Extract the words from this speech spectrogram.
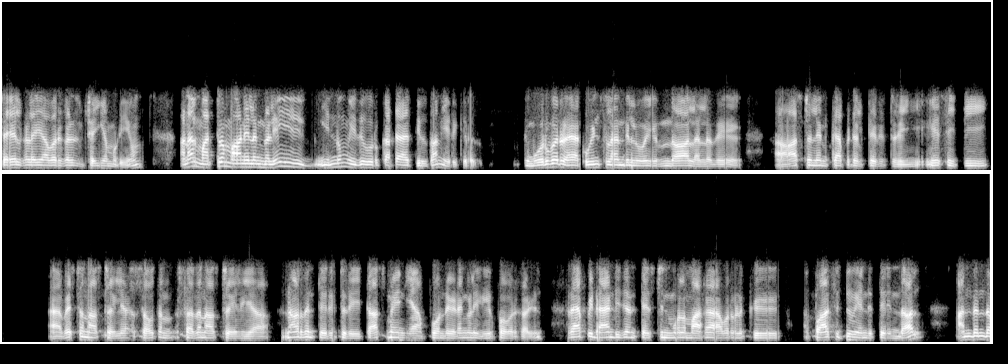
செயல்களை அவர்கள் செய்ய முடியும். ஆனால் மற்ற மாநிலங்களில் இன்னும் இது ஒரு கட்டாயத்தில் தான் இருக்கிறது. ஒருவர் குயின்ஸ்லாந்தில் இருந்தால் அல்லது Australian Capital Territory ACT Western Australia Southern Southern Australia Northern Territory Tasmania போன்ற இடங்களில் இருப்பவர்கள் ரேபிட் ஆன்டிஜன் டெஸ்டின் மூலமாக அவர்களுக்கு பாசிட்டிவ் என்று தெரிந்தால் அந்தந்த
